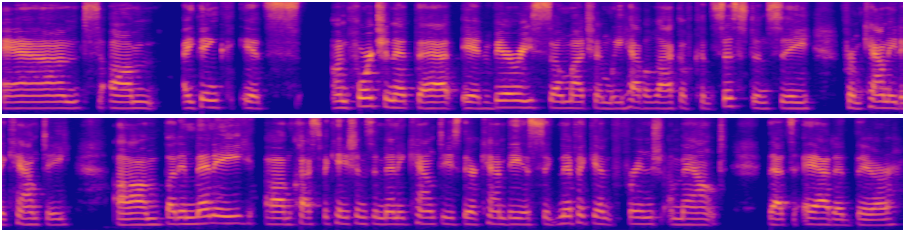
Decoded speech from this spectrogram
And um, I think it's unfortunate that it varies so much and we have a lack of consistency from county to county. Um, but in many um, classifications in many counties, there can be a significant fringe amount that's added there.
